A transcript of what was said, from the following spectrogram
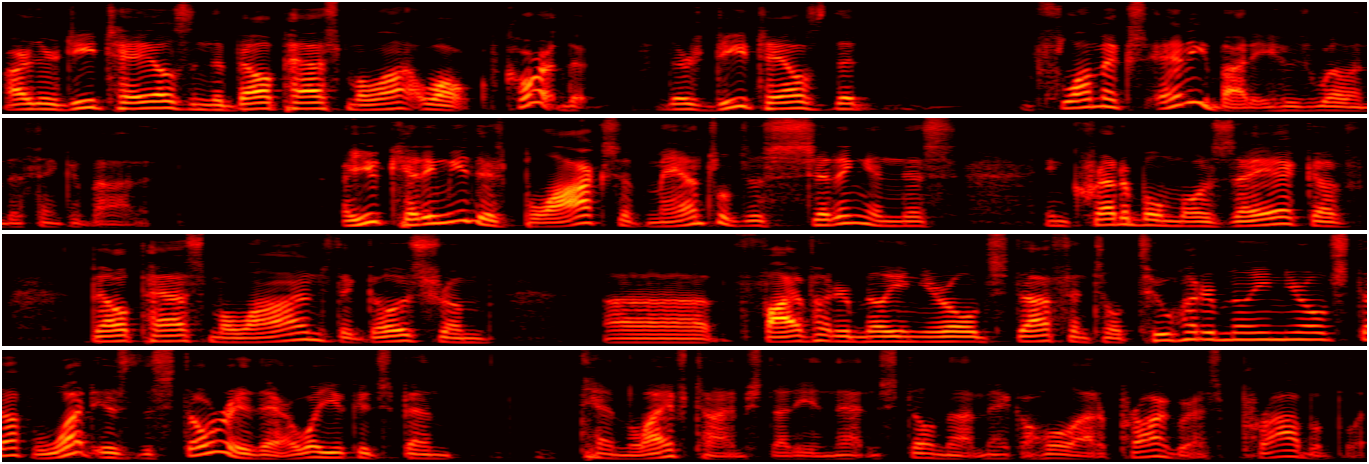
Are there details in the Bell Pass Melange? Well, of course, there's details that flummox anybody who's willing to think about it. Are you kidding me? There's blocks of mantle just sitting in this incredible mosaic of Bell Pass Melange that goes from uh, 500 million year old stuff until 200 million year old stuff. What is the story there? Well, you could spend 10 lifetimes studying that and still not make a whole lot of progress, probably.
